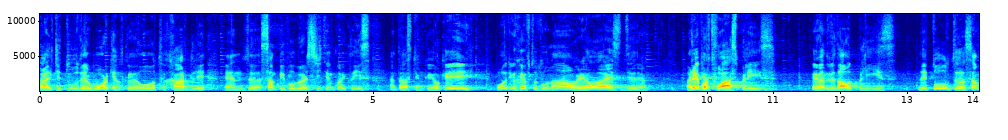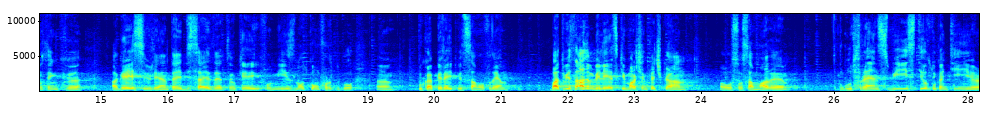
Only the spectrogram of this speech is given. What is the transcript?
altitude, working a lot hardly, and uh, some people were sitting like this and asking me, okay, what you have to do now? Realize the report for us, please. Even without please. They told uh, something uh, aggressively, and I decided that, okay, for me it's not comfortable uh, to cooperate with some of them. But with Adam Bielecki, Marcin Kaczkan, also some other good friends, we still to continue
